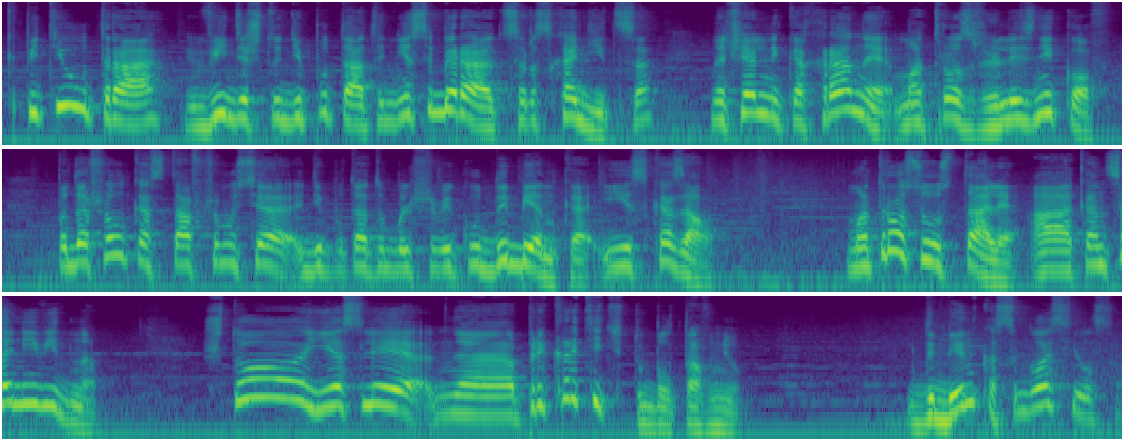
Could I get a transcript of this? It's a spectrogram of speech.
К пяти утра, видя, что депутаты не собираются расходиться, начальник охраны, матрос Железняков, подошел к оставшемуся депутату-большевику Дыбенко и сказал, «Матросы устали, а конца не видно. Что, если э, прекратить эту болтовню? Дыбенко согласился.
